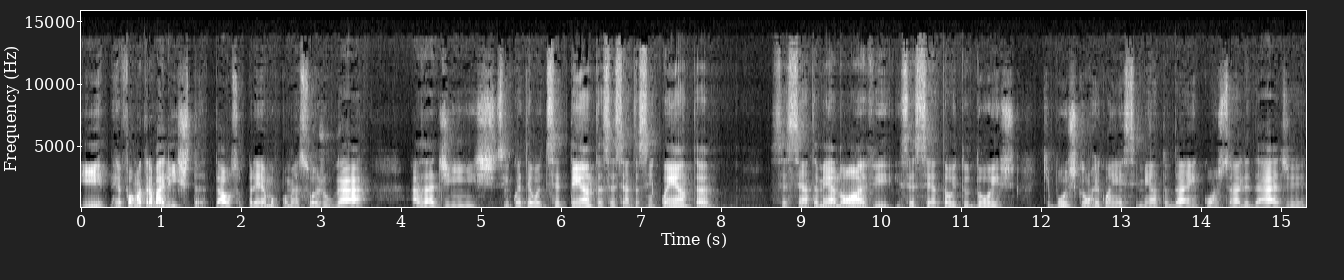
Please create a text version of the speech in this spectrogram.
e reforma trabalhista. Tá? O Supremo começou a julgar as ADINs 5870, 6050, 6069 e 6082, que buscam reconhecimento da inconstitucionalidade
